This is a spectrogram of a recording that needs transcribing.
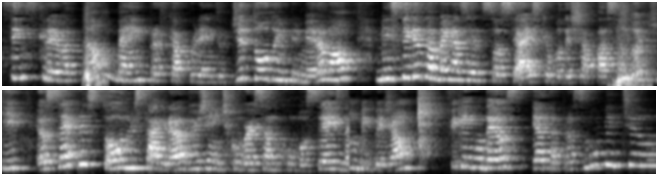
Se inscreva também para ficar por dentro de tudo em primeira mão. Me siga também nas redes sociais que eu vou deixar passando aqui. Eu sempre estou no Instagram, viu gente, conversando com vocês. Um big beijão, fiquem com Deus e até o próximo vídeo.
